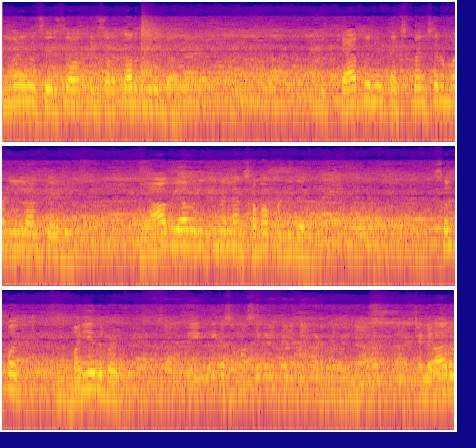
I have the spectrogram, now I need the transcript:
ಎಂ ಎಲ್ ಎಗಳನ್ನ ಸೇರಿಸಿ ಅವತ್ತಿನ ಸರ್ಕಾರದ ವಿರುದ್ಧ ಕ್ಯಾಬಿನೆಟ್ ಎಕ್ಸ್ಪೆನ್ಷನ್ ಮಾಡಲಿಲ್ಲ ಅಂತೇಳಿ ಯಾವ್ಯಾವ ರೀತಿಯಲ್ಲಿ ನಾನು ಶ್ರಮ ಪಟ್ಟಿದ್ದೇನೆ? ಸ್ವಲ್ಪ ಮರ್ಯಾದೆ ಬೇಡ. ಯಾರು?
